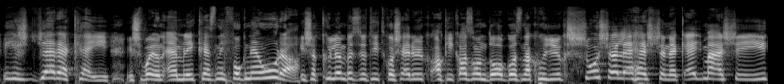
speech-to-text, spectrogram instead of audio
és gyerekei, és vajon emlékezni fog Neóra? És a különböző titkos erők, akik azon dolgoznak, hogy ők sose lehessenek egymáséi,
